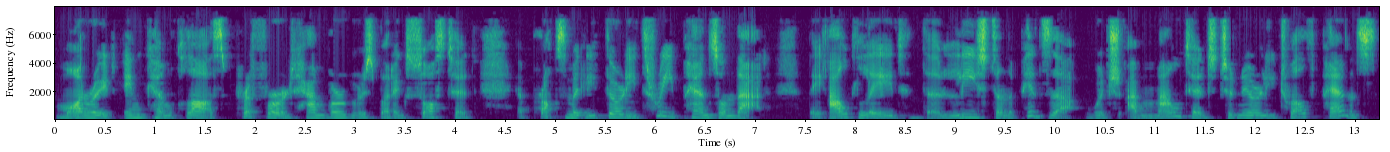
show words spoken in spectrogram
Moderate income class preferred hamburgers but exhausted approximately 33 pence on that. They outlaid the least on the pizza, which amounted to nearly 12 pence.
